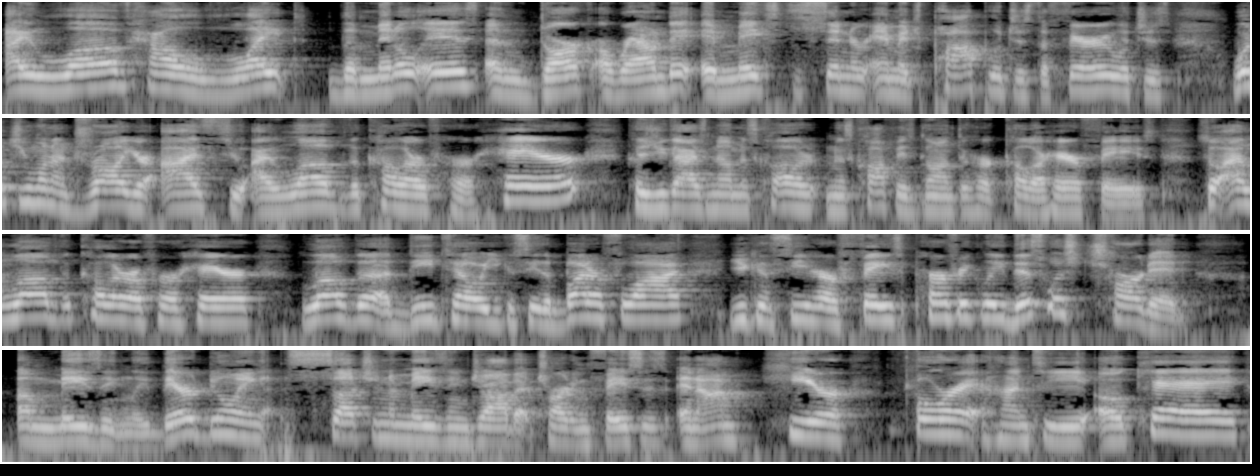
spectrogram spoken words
I love how light the middle is and dark around it. It makes the center image pop, which is the fairy, which is what you want to draw your eyes to. I love the color of her hair because you guys know Miss Color Miss Coffee's gone through her color hair phase. So I love the color of her hair. Love the detail. You can see the butterfly. You can see her face perfectly. This was charted amazingly. They're doing such an amazing job at charting faces and I'm here for it, hunty. Okay.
